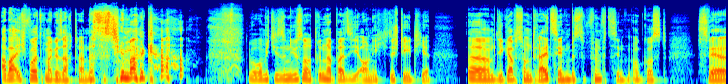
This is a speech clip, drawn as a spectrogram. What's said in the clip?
Aber ich wollte es mal gesagt haben, dass es die mal gab. Warum ich diese News noch drin habe, weiß ich auch nicht. Sie steht hier. Ähm, die gab es vom 13. bis zum 15. August. Es wäre,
